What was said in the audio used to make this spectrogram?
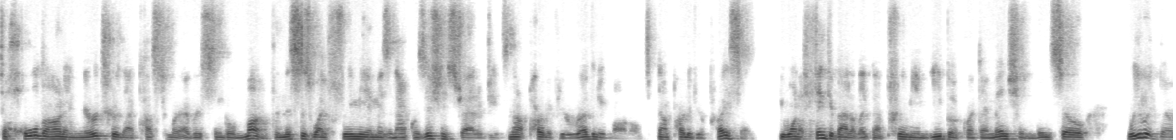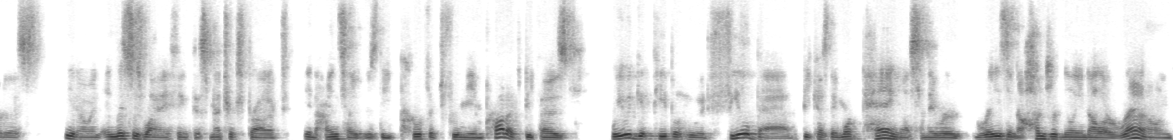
to hold on and nurture that customer every single month. And this is why freemium is an acquisition strategy. It's not part of your revenue model. It's not part of your pricing. You want to think about it like that premium ebook, like I mentioned. And so we would notice, you know, and, and this is why I think this metrics product in hindsight is the perfect freemium product because we would get people who would feel bad because they weren't paying us and they were raising a hundred million dollar round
